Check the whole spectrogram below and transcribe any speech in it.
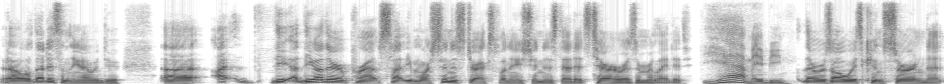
uh, well that is something i would do uh, I, the the other perhaps slightly more sinister explanation is that it's terrorism related Yeah, maybe. there was always concern that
